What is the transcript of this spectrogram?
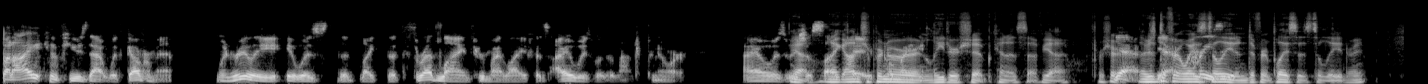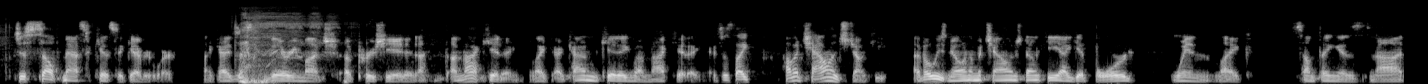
but i confused that with government when really it was the like the thread line through my life is i always was an entrepreneur i always was yeah, just like, like, entrepreneur my- and leadership kind of stuff. Yeah, for sure. Yeah, There's yeah, different ways to lead and different places to lead, right? just self masochistic everywhere. Like I just very much appreciate it. I'm, I'm not kidding. Like I kind of kidding, but I'm not kidding. It's just like I'm a challenge junkie. I've always known I'm a challenge junkie. I get bored when like something is not,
